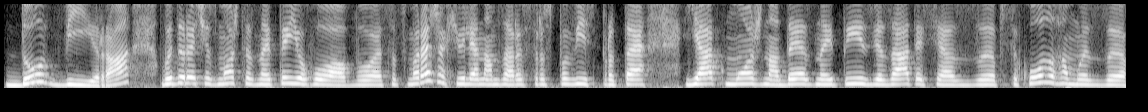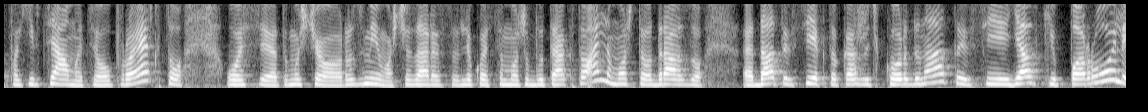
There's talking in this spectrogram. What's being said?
Довіра. Ви, до речі, зможете знайти його в соцмережах. Юлія нам зараз розповість про те, як можна де знайти, зв'язатися з психологами, з фахівцями цього проекту. Ось е, тому, що розуміємо, що зараз для когось це може бути актуально. Можете одразу е, дати всі, як то кажуть, координати, всі явки, паролі.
